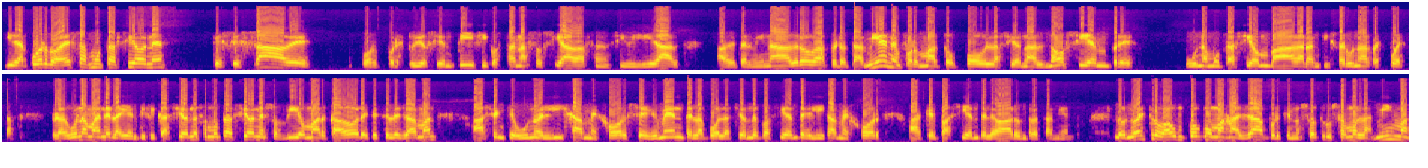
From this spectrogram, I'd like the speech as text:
Y de acuerdo a esas mutaciones que se sabe por, por estudios científicos, están asociadas a sensibilidad a determinada droga, pero también en formato poblacional, no siempre una mutación va a garantizar una respuesta. Pero de alguna manera la identificación de esa mutación, esos biomarcadores que se le llaman, hacen que uno elija mejor, segmente la población de pacientes, elija mejor a qué paciente le va a dar un tratamiento. Lo nuestro va un poco más allá porque nosotros usamos las mismas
